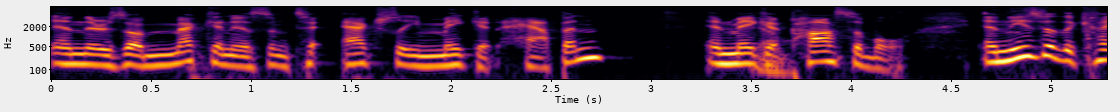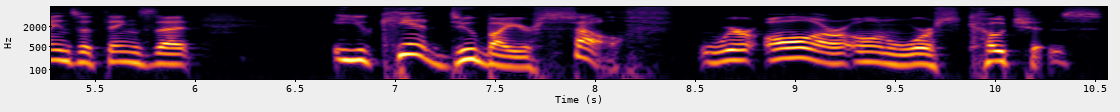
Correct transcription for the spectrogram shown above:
And there's a mechanism to actually make it happen and make yeah. it possible. And these are the kinds of things that you can't do by yourself. We're all our own worst coaches.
